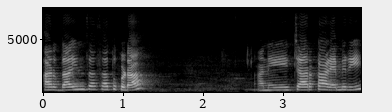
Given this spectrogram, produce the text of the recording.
अर्धा इंच असा तुकडा आणि चार काळ्या मिरी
